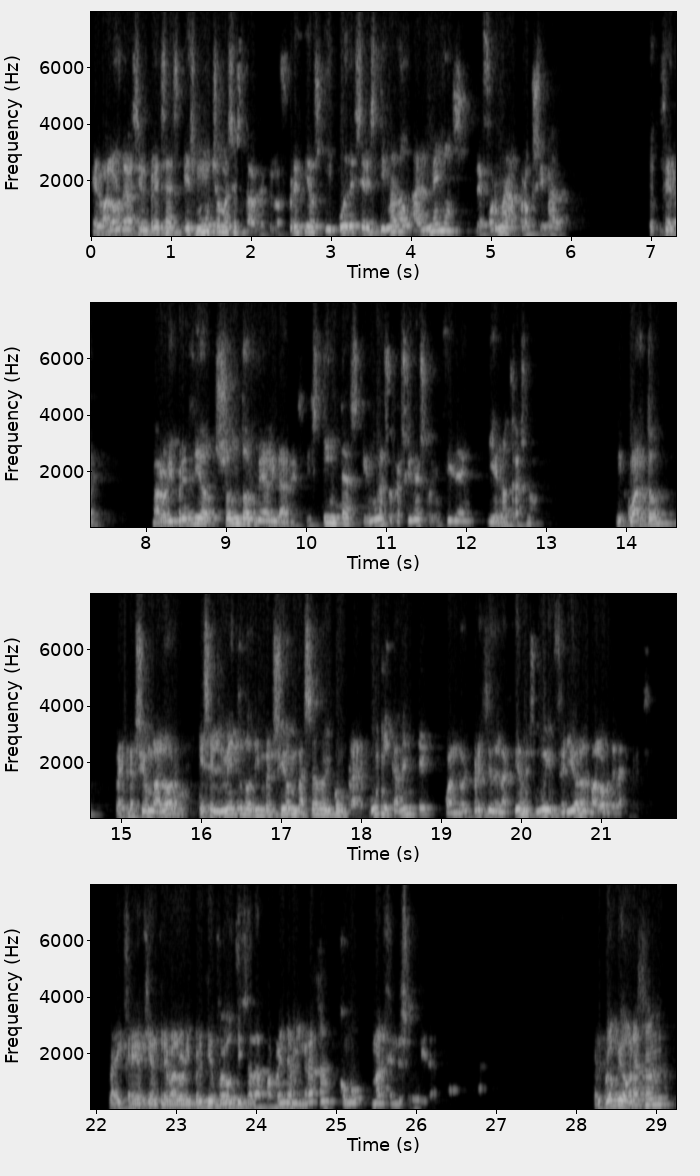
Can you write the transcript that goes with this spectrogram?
el valor de las empresas es mucho más estable que los precios y puede ser estimado al menos de forma aproximada. Tercero, valor y precio son dos realidades distintas que en unas ocasiones coinciden y en otras no. Y cuarto, la inversión valor es el método de inversión basado en comprar únicamente cuando el precio de la acción es muy inferior al valor de la empresa. La diferencia entre valor y precio fue bautizada por Benjamin Graham como margen de seguridad. El propio Graham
